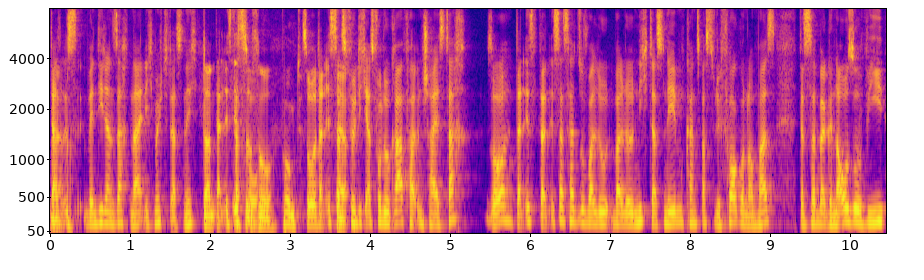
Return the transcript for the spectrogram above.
das ist, wenn die dann sagt, nein, ich möchte das nicht, Dann, dann, ist das es so. so. Punkt. So, dann ist das für dich als Fotograf halt ein scheiß Tag. So, dann ist, dann ist das halt so, weil du, weil du nicht das nehmen kannst, was du dir vorgenommen hast. Das ist aber genauso wie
